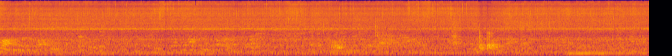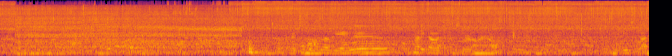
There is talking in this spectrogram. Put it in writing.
우와. 오사리 장아찌 같이 올라가요. 김치까지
